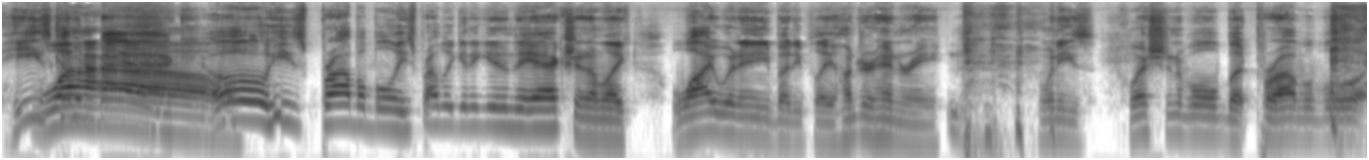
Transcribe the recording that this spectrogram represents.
He's coming back. Oh, he's probable. He's probably going to get into action. I'm like, why would anybody play Hunter Henry when he's questionable but probable?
